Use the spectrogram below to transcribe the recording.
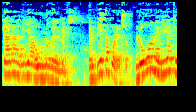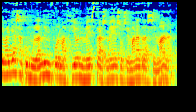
cada día uno del mes. Empieza por eso. Luego, a medida que vayas acumulando información mes tras mes o semana tras semana,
